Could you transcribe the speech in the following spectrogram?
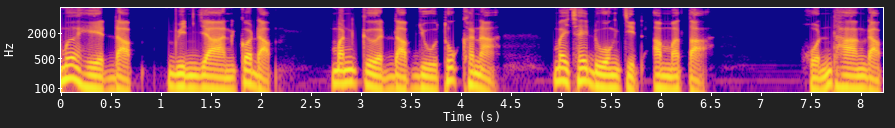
เมื่อเหตุดับ วิญญาณก็ดับ มันเกิดดับอยู่ทุกขณะ ไม่ใช่ดวงจิตอมตะ หนทางดับ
